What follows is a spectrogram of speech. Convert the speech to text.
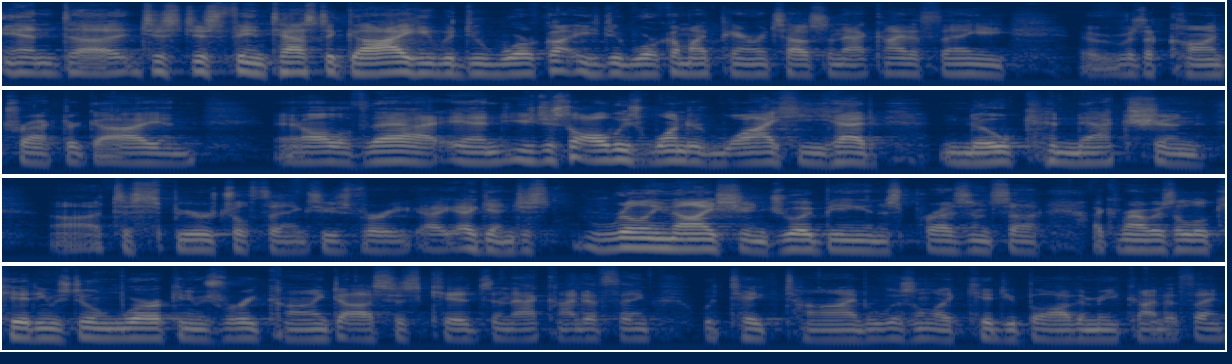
and uh, just just fantastic guy. He would do work on he did work on my parents' house and that kind of thing. He uh, was a contractor guy and and all of that. And you just always wondered why he had no connection uh, to spiritual things. He was very, again, just really nice. You enjoyed being in his presence. Uh, I can remember as a little kid, he was doing work and he was very kind to us as kids, and that kind of thing would take time. It wasn't like, kid, you bother me kind of thing.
